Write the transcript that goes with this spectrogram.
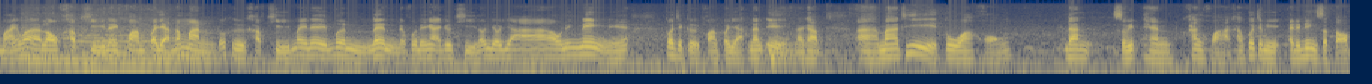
หมายว่าเราขับขี่ในความประหยัดน้ำมัน ก็คือขับขี่ไม่ได้เบิ้ลเล่นพูดง่ายๆคือขี่แล้วยาวๆ นิ่งๆอย่างเงี้ยก็จะเกิดความประหยัดนั่นเองนะครับมาที่ตัวของ ด้านสวิตช์แฮนด์ข้างขวาครับก็จะมี idling stop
